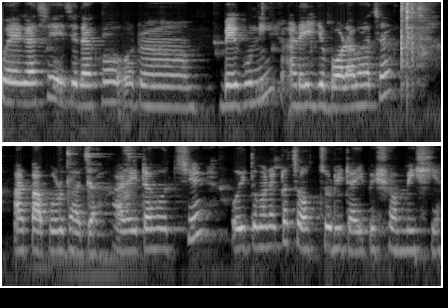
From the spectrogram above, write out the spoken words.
হয়ে গেছে, এই যে দেখো ওটা বেগুনি আর এই যে বড়া ভাজা। আর পাঁপড় ভাজা। আর এটা হচ্ছে ওই তোমার একটা চচ্চড়ি টাইপের সব মিশিয়ে।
